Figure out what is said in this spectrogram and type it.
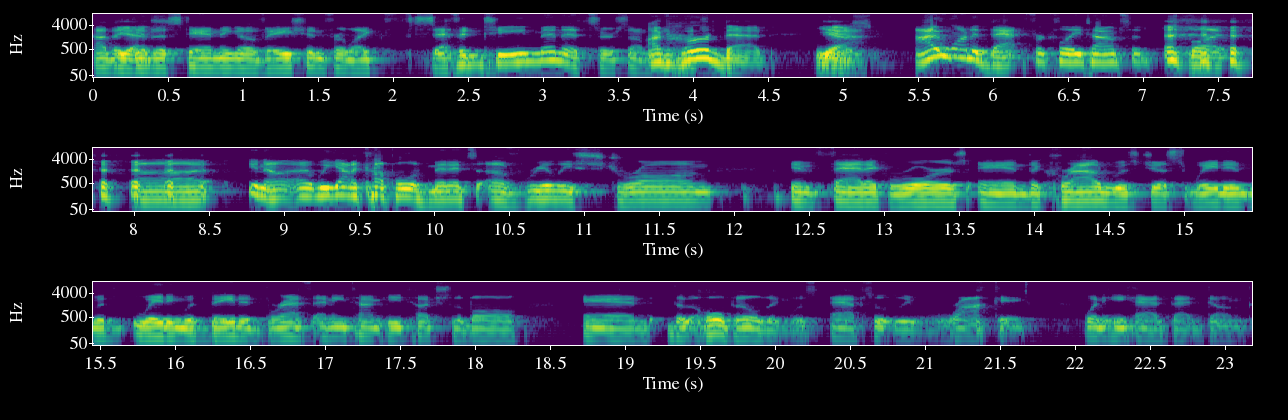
how they give Yes. a standing ovation for like seventeen minutes or something. I've which- heard that. Yes. I wanted that for Klay Thompson, but uh, you know, uh, we got a couple of minutes of really strong, emphatic roars, and the crowd was just waited with waiting with bated breath anytime he touched the ball, and the whole building was absolutely rocking when he had that dunk.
